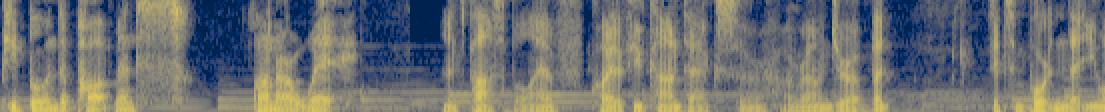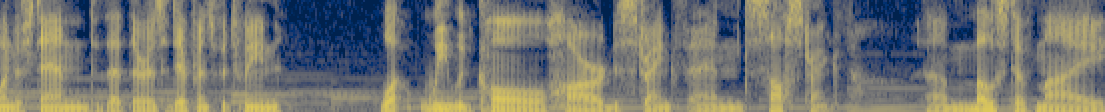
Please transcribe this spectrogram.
people and departments on our way. It's possible. I have quite a few contacts ar- around Europe, but it's important that you understand that there is a difference between what we would call hard strength and soft strength. Um, most of my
